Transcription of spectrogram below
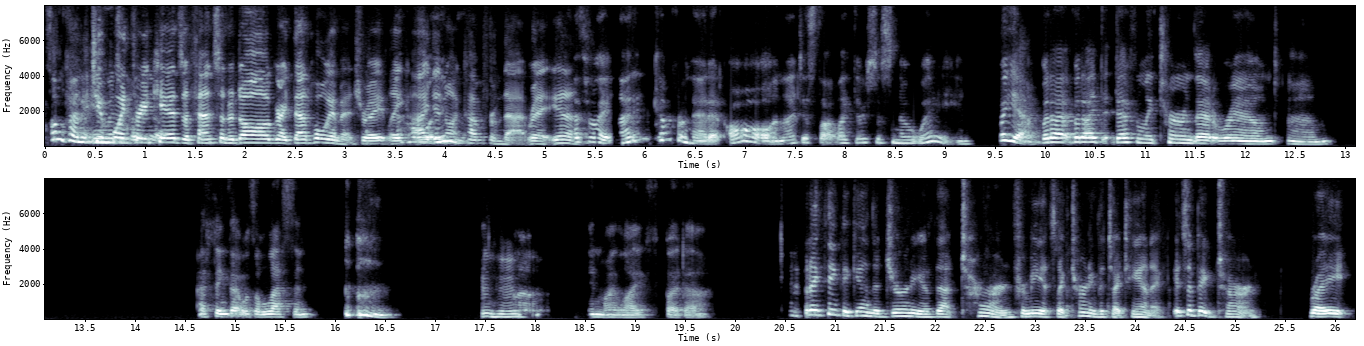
some kind of 2.3 like kids, a fence and a dog, right? That whole image, right? Like I did image. not come from that, right? Yeah. That's right. I didn't come from that at all. And I just thought like, there's just no way. And, but yeah, but I, but I definitely turned that around. Um, I think that was a lesson mm-hmm. uh, in my life. But uh, but I think again, the journey of that turn for me, it's like turning the Titanic. It's a big turn, right?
